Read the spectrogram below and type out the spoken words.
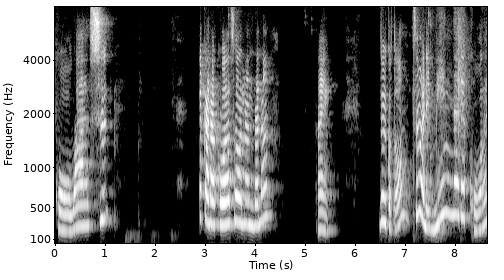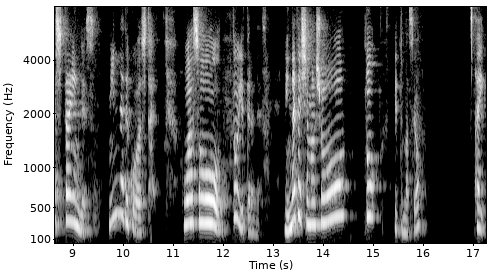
壊す。だから怖そうなんだな。はい。どういうこと？つまりみんなで壊したいんです。みんなで壊したい。壊そうと言ってるんです。みんなでしましょうと言ってますよ。はい。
